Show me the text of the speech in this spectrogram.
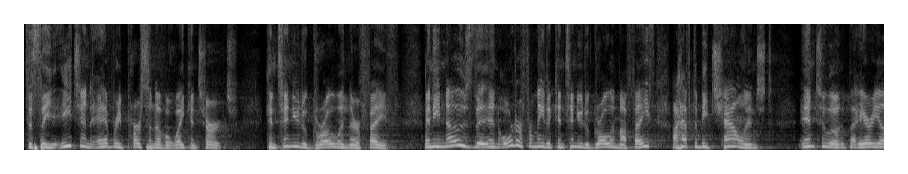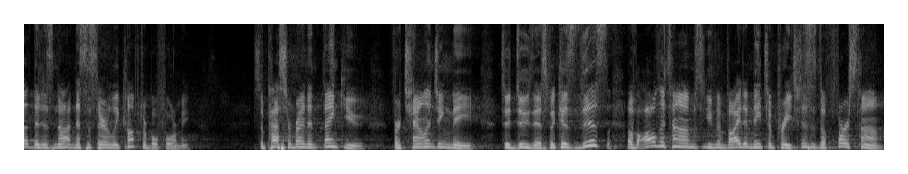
to see each and every person of Awaken Church continue to grow in their faith. And he knows that in order for me to continue to grow in my faith, I have to be challenged into an area that is not necessarily comfortable for me. So, Pastor Brandon, thank you for challenging me to do this because this, of all the times you've invited me to preach, this is the first time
